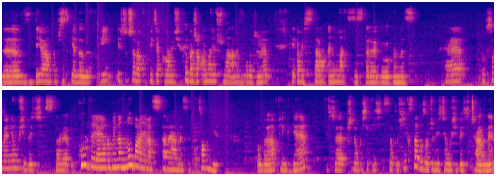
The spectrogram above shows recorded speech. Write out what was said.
e, zdjęłam te wszystkie dodatki. Jeszcze trzeba kupić jakąś, chyba że ona już ma, ale zobaczymy, jakąś starą animację ze starego MSP. No w sumie nie musi być stare. Kurde, ja ją robię na nuba, a nie na stare MSP, co mnie? Dobra, pięknie. Jeszcze przydałby się jakiś statusik. Status oczywiście musi być czarny.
